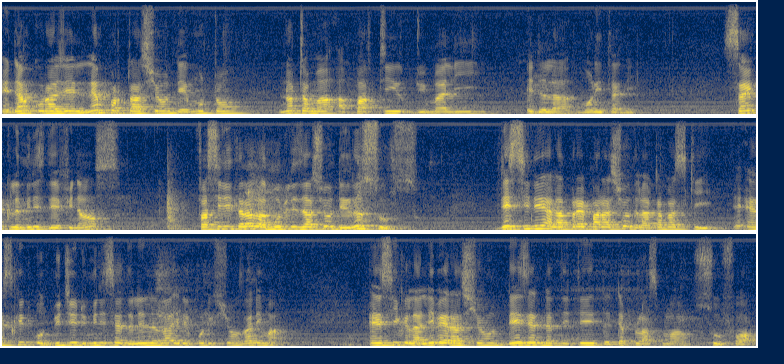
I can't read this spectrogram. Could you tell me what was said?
et d'encourager l'importation des moutons, notamment à partir du Mali et de la Mauritanie. 5. Le ministre des Finances facilitera la mobilisation des ressources destinées à la préparation de la tabaski et inscrites au budget du ministère de l'Élevage et des Productions animales, ainsi que la libération des indemnités de déplacement sous forme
